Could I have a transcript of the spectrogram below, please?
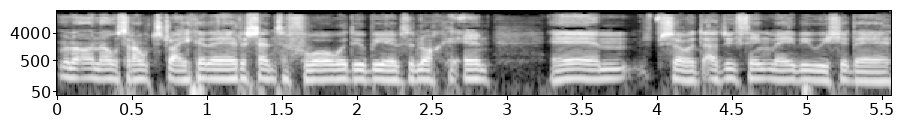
not an out and out striker there, a centre forward who'll be able to knock it in. Um, so I, I do think maybe we should uh,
